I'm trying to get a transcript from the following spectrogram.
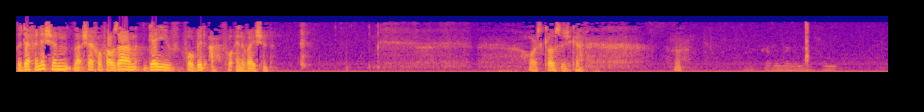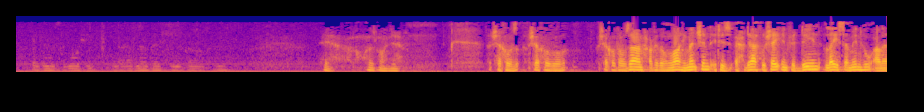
the definition that Shaykh al-Fawzan gave for bid'ah, for innovation? Or as close as you can. Yeah, along those lines, yeah. Shaykh Shaykh al-Fawzan حفظه he mentioned it is إحداث شيء في الدين ليس منه على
